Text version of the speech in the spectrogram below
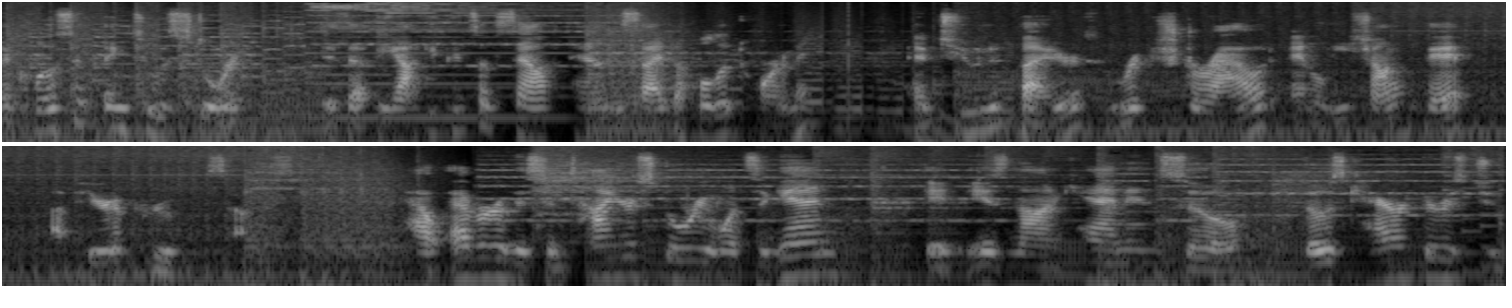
The closest thing to a story is that the occupants of Southtown decide to hold a tournament, and two new fighters, Rick Stroud and Li Xiangfei, appear to prove themselves. However, this entire story, once again, it is non-canon, so those characters do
